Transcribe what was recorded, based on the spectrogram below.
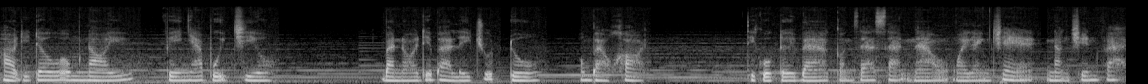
Hỏi đi đâu ông nói Về nhà buổi chiều. Bà nói để bà lấy chút đồ Ông bảo khỏi thì cuộc đời bà còn gia sản nào ngoài gánh trẻ nặng trên vai?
